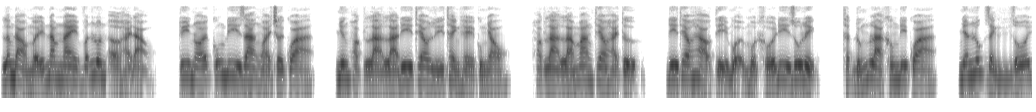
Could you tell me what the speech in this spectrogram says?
Lâm Đảo mấy năm nay vẫn luôn ở hải đảo, tuy nói cũng đi ra ngoài chơi qua, nhưng hoặc là là đi theo Lý Thành Hề cùng nhau, hoặc là là mang theo hải tử, đi theo hảo tỷ muội một khối đi du lịch, thật đúng là không đi qua, nhân lúc rảnh rỗi,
